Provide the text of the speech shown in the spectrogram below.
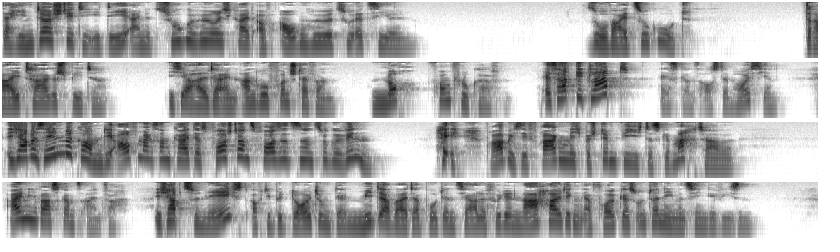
Dahinter steht die Idee, eine Zugehörigkeit auf Augenhöhe zu erzielen. So weit, so gut. Drei Tage später. Ich erhalte einen Anruf von Stefan. Noch vom Flughafen. Es hat geklappt! Er ist ganz aus dem Häuschen. Ich habe es hinbekommen, die Aufmerksamkeit des Vorstandsvorsitzenden zu gewinnen. Hey, Frau Abig, Sie fragen mich bestimmt, wie ich das gemacht habe. Eigentlich war es ganz einfach. Ich habe zunächst auf die Bedeutung der Mitarbeiterpotenziale für den nachhaltigen Erfolg des Unternehmens hingewiesen.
